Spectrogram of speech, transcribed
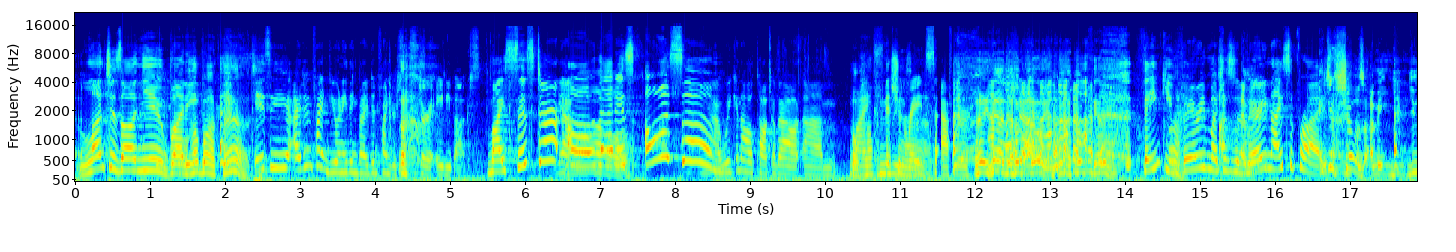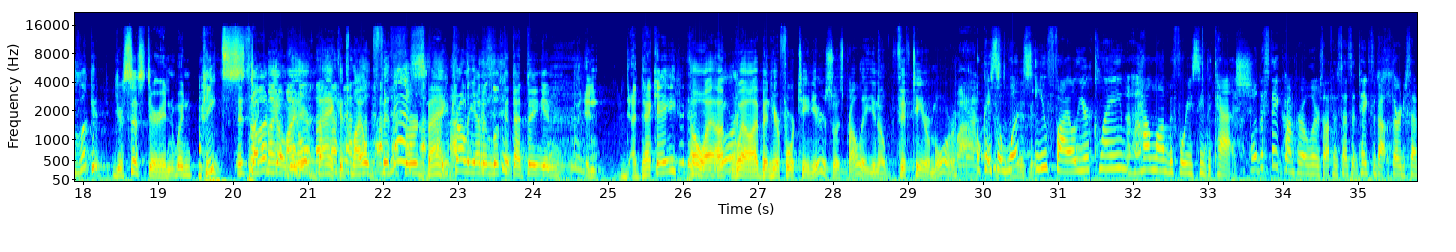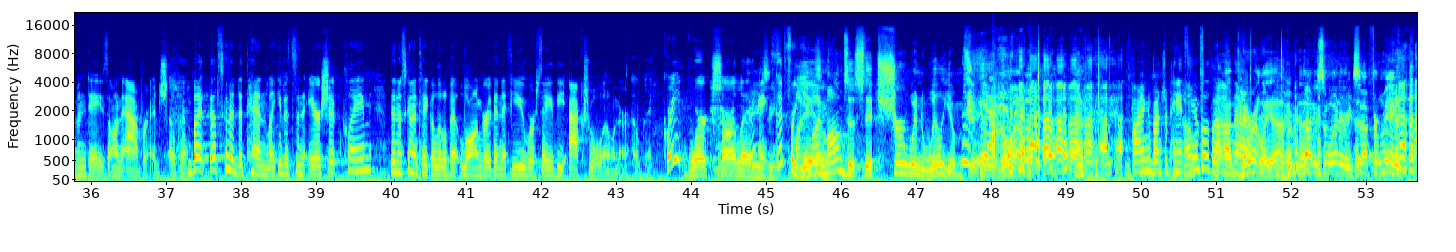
lunch is on you, buddy. how about that? Izzy, I didn't find you anything, but I did find your sister 80 bucks. My sister? Yeah. Oh, that Wow. is awesome. Yeah, we can all talk about um, Oh, my commission rates that? after. yeah, no kidding. No kidding. Thank you very much. This is a very nice surprise. It just shows. I mean, you, you look at your sister, and when Pete's It's stunned like my, my old bank. It's my old Fifth Yes. Third bank. You probably haven't looked at that thing in in a decade. Oh, I, I, well, I've been here 14 years, so it's probably you know 15 or more. Wow. Okay, so Just once you file your claim, uh-huh. how long before you see the cash? Well, the state comptroller's office says it takes about 37 days on average. Okay. But that's going to depend. Like if it's an heirship claim, then it's going to take a little bit longer than if you were, say, the actual owner. Okay. Great work, Charlotte. Amazing. Good for My, you. my mom's is at Sherwin Williams in Illinois. Buying a bunch of paint samples? I don't know. Apparently, yeah. Who knows? Everybody's a winner except for me.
